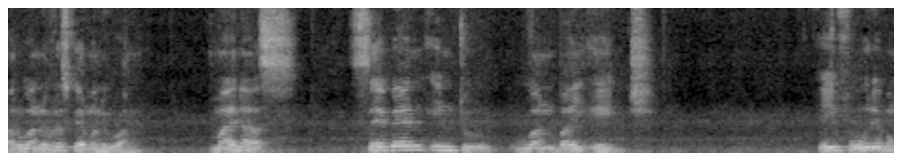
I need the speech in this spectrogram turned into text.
আর ওয়ানের উপরে স্কোয়ার মানে one minus seven into one by eight এই ফোর এবং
